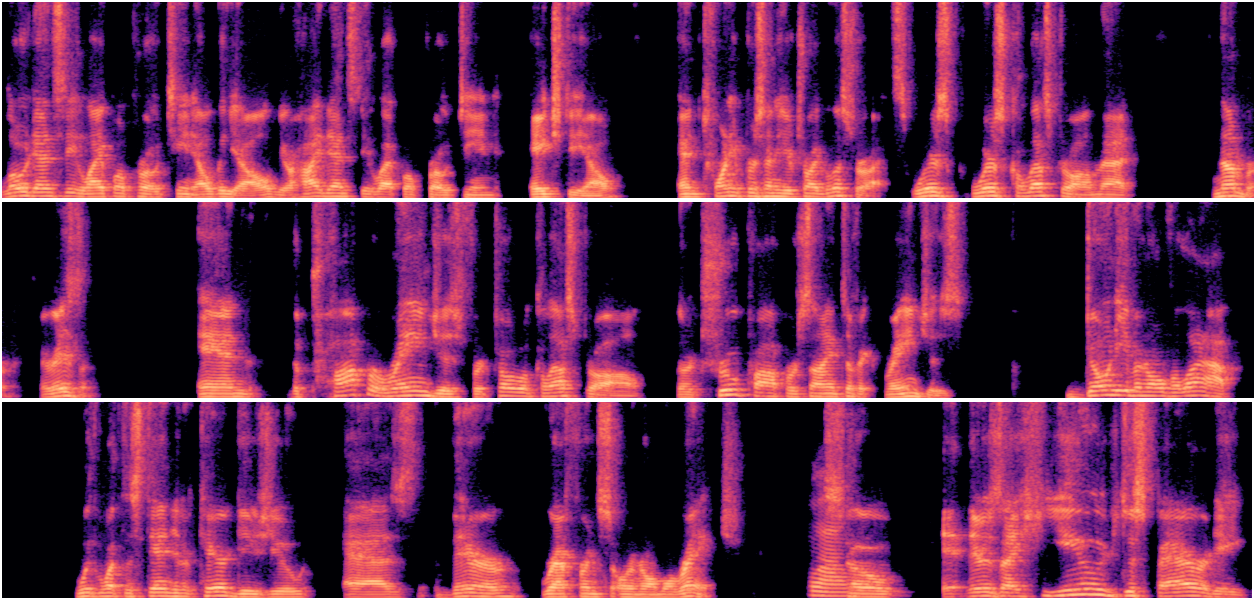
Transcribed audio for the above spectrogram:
low density lipoprotein, LDL, your high density lipoprotein, HDL, and 20% of your triglycerides. Where's, where's cholesterol in that number. There isn't. And the proper ranges for total cholesterol, their true proper scientific ranges, don't even overlap with what the standard of care gives you as their reference or normal range. Wow. So it, there's a huge disparity.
